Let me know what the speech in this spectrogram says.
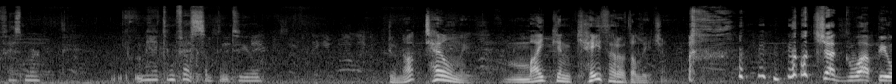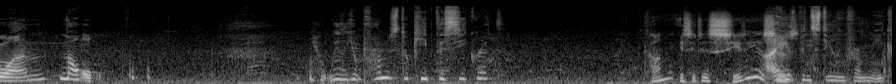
Fesmer, may I confess something to you? Do not tell me Mike and Kaith are of the Legion. No, Chagwapi one. No. Will you promise to keep the secret? Khan, is it as serious I as... have been stealing from Meek.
